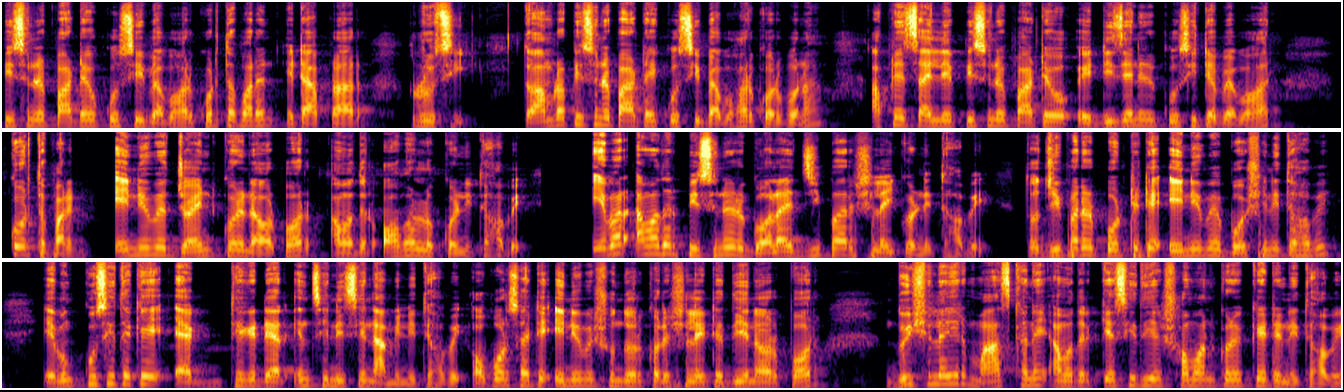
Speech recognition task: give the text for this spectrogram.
পিছনের পার্টেও কুচি ব্যবহার করতে পারেন, এটা আপনার রুচি। তো আমরা পিছনের পার্টে কুচি ব্যবহার করব না। আপনি চাইলে পিছনের পার্টেও এই ডিজাইনের কুচিটা ব্যবহার করতে পারেন। এই নিয়মে জয়েন্ট করে নেওয়ার পর আমাদের ওভারলক করে নিতে হবে। এবার আমাদের পিছনের গলায় জিপার সেলাই করে নিতে হবে। তো জিপারের পট্টিটা এই নিয়মে বসে নিতে হবে এবং কুচি থেকে এক থেকে দেড় ইঞ্চি নিচে নামিয়ে নিতে হবে। অপর সাইডে এই নিয়মে সুন্দর করে সেলাইটা দিয়ে নেওয়ার পর দুই সেলাইয়ের মাঝখানে আমাদের কেসি দিয়ে সমান করে কেটে নিতে হবে।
